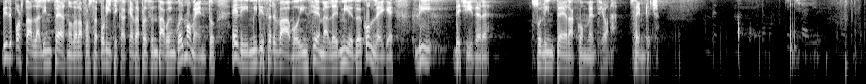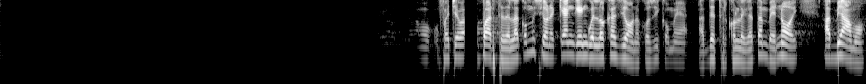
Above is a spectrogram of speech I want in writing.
di riportarla all'interno della forza politica che rappresentavo in quel momento e lì mi riservavo insieme alle mie due colleghe di decidere sull'intera convenzione. Semplice. Faceva parte della commissione che anche in quell'occasione, così come ha detto il collega Tambè, noi abbiamo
